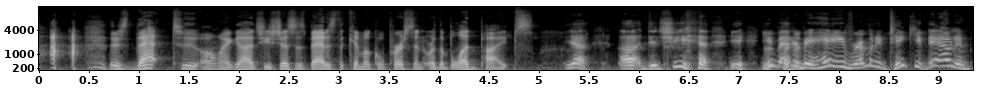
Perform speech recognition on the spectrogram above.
There's that too. Oh my God, she's just as bad as the chemical person or the blood pipes. yeah. Uh, did she? you better behave, or I'm going to take you down and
